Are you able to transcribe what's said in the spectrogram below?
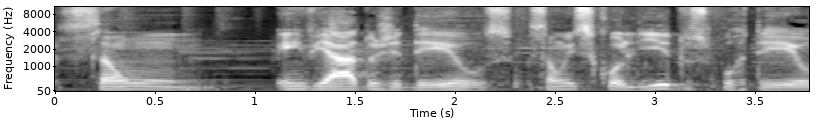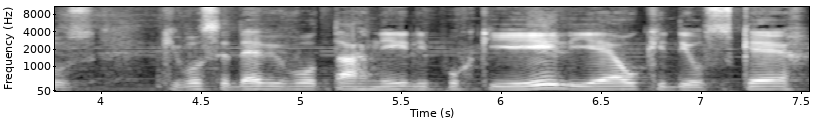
são enviados de Deus, são escolhidos por Deus, que você deve votar nele porque ele é o que Deus quer,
